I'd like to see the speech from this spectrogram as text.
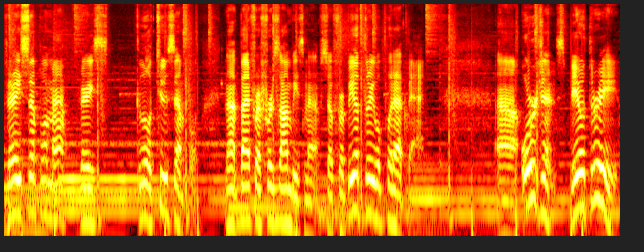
Very simple map, very a little too simple. Not bad for a first zombies map. So for BO3, we'll put at bad. Uh, Origins, BO3.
